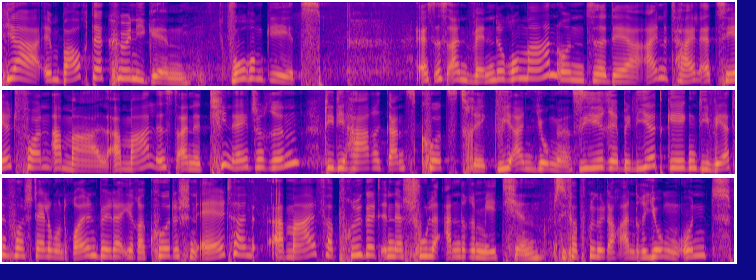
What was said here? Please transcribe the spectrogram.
Ja, im Bauch der Königin. Worum geht's? Es ist ein Wenderoman und äh, der eine Teil erzählt von Amal. Amal ist eine Teenagerin, die die Haare ganz kurz trägt, wie ein Junge. Sie rebelliert gegen die Wertevorstellungen und Rollenbilder ihrer kurdischen Eltern. Amal verprügelt in der Schule andere Mädchen. Sie verprügelt auch andere Jungen und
